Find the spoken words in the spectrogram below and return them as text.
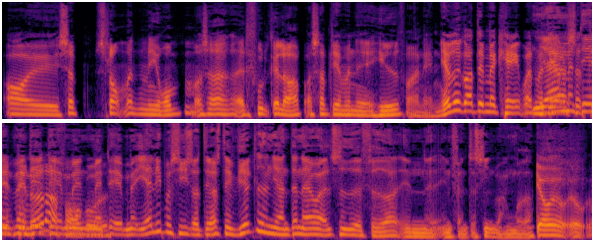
Og øh, så slår man dem i rumpen, og så er det fuld galop, og så bliver man øh, hævet fra hinanden. Jeg ved godt, det er makabert, men, det, er, altså, det, det, det er noget, der er men, foregået. men, det, men, ja, lige præcis, og det er også det. Virkeligheden, Jan, den er jo altid øh, federe end, øh, end fantasien på mange måder. jo, jo, jo. Den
